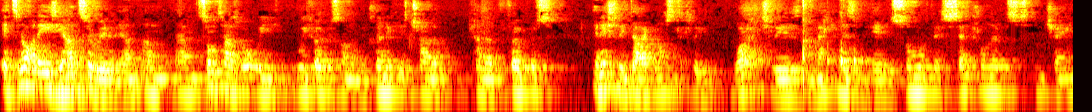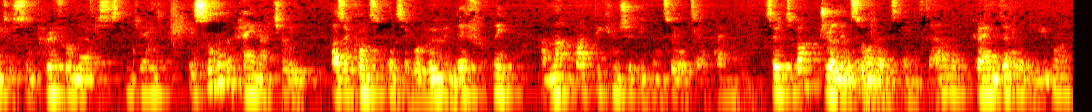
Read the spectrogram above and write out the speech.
it's not an easy answer really, and, and, and sometimes what we, we focus on in the clinic is trying to kind of focus initially diagnostically what actually is the mechanism here. Is some of this central nervous system change, is some peripheral nervous system change, is some of the pain actually as a consequence of we're moving differently, and that might be contributing towards our pain. So it's about drilling some of those things down. Graham, I don't know whether you want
